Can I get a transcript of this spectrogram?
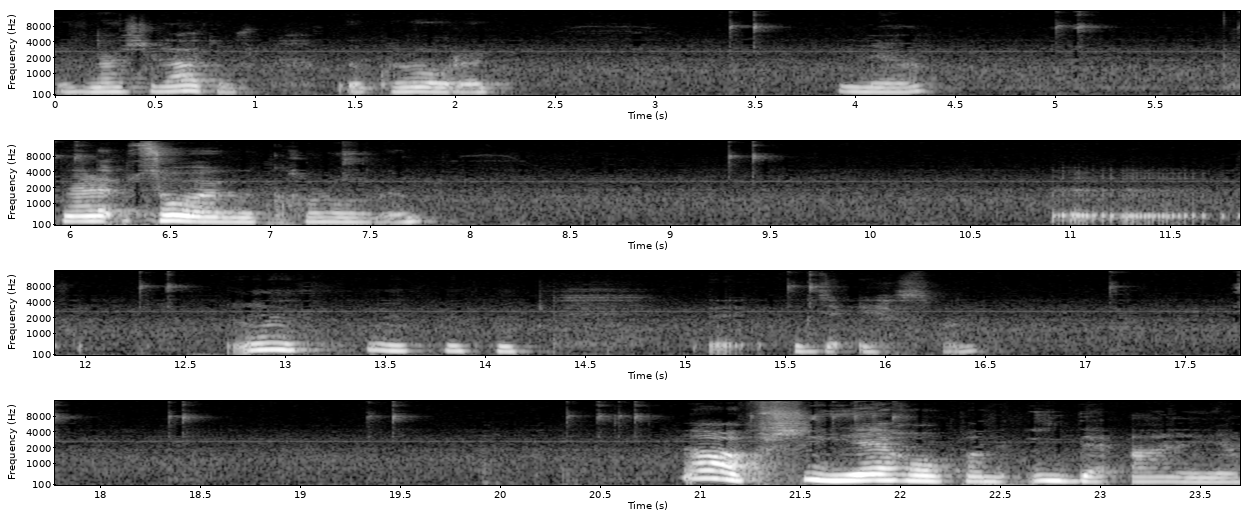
12 lat już. Kolory. Nie. No ale są jakby kolory. Yy, mm, mm, mm. Yy, Gdzie jest pan? O, przyjechał pan idealnie.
